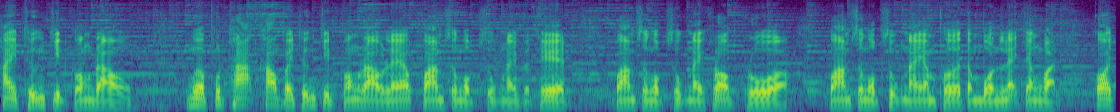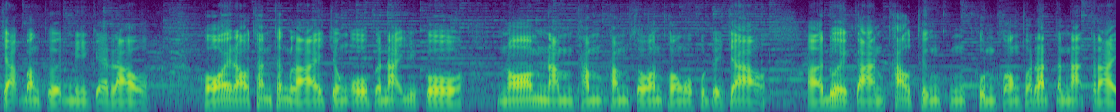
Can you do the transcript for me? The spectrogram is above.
ให้ถึงจิตของเรา เมื่อพุทธะเข้าไปถึงจิตของเราแล้วความสงบสุขในประเทศ ความสงบสุขในครอบครัว ความสงบสุขในอำเภอตำบลและจังหวัดก็จะบังเกิดมีแก่เรา ขอให้เราท่านทั้งหลายจงโอปะนะยิโก น้อมนำทำคำสอนของพระพุทธเจ้า ด้วยการเข้าถึงคุณของพระรัตนตรัย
